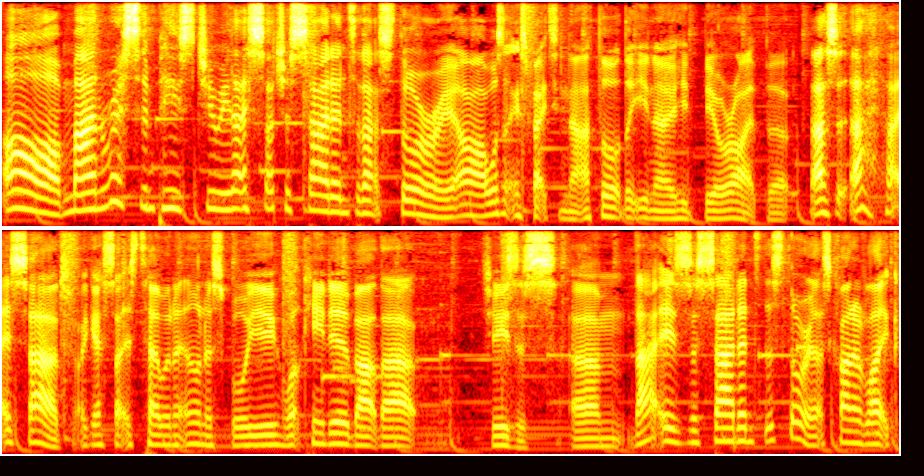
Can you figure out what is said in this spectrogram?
Oh man, rest in peace, Dewey. That is such a sad end to that story. Oh, I wasn't expecting that. I thought that you know he'd be all right, but that's ah, that is sad. I guess that is terminal illness for you. What can you do about that? Jesus, um, that is a sad end to the story. That's kind of like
